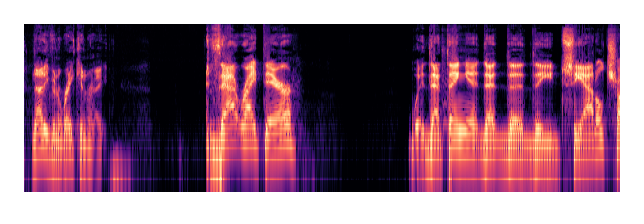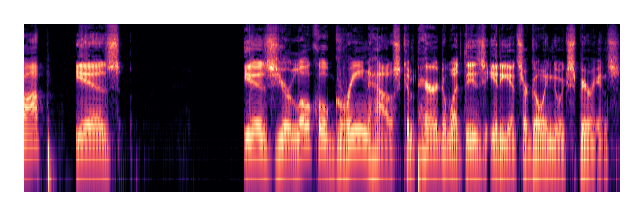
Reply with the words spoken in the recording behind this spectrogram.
not even raking right. that right there, that thing uh, that the the Seattle chop is is your local greenhouse compared to what these idiots are going to experience.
